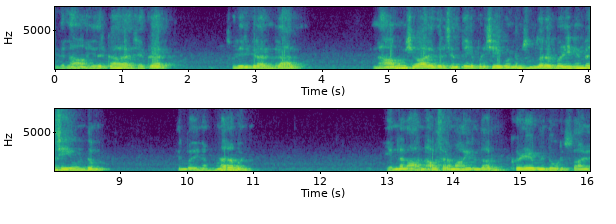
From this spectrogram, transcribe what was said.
இதெல்லாம் எதற்காக சேர்க்கிறார் சொல்லியிருக்கிறார் என்றால் நாமும் சிவாலய தரிசனத்தை எப்படி செய்ய வேண்டும் சுந்தரர் வழி நின்று செய்ய வேண்டும் என்பதை நாம் உணர வேண்டும். என்னதான் அவசரமாக இருந்தாலும் கீழே விழுந்து ஒரு சுவாமி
